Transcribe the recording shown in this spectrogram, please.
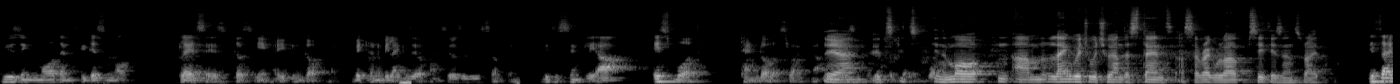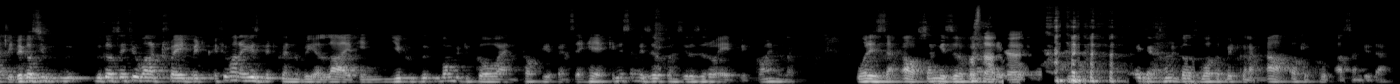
using more than three decimal places because you know you can go like Bitcoin will be like zero point zero zero something, which is simply ah it's worth ten dollars right now. Yeah, it's, it's in a more um, language which we understand as a regular citizens, right? Exactly, because you because if you want to trade if you want to use Bitcoin in real life, in, you could you want me to go and talk to your friend saying, "Hey, can you send me zero point zero zero eight Bitcoin?" And like, what is that? Oh, send me zero point zero. It's like hundred dollars worth of Bitcoin. Like, ah, okay, cool, I'll send you that.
